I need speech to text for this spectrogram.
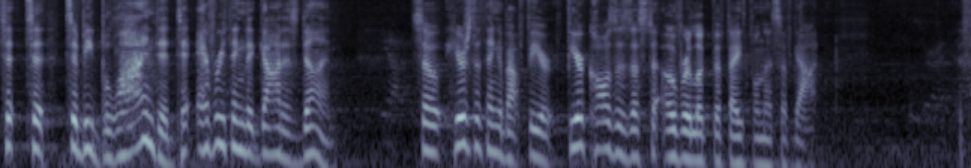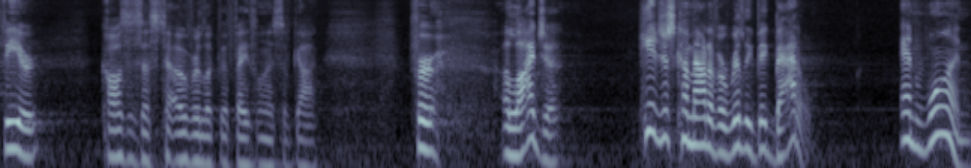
to, to, to be blinded to everything that God has done. So here's the thing about fear fear causes us to overlook the faithfulness of God. Fear causes us to overlook the faithfulness of God. For Elijah, he had just come out of a really big battle and won.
